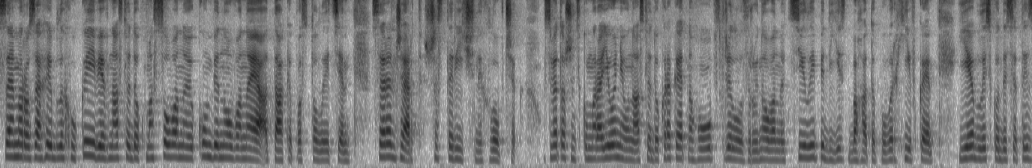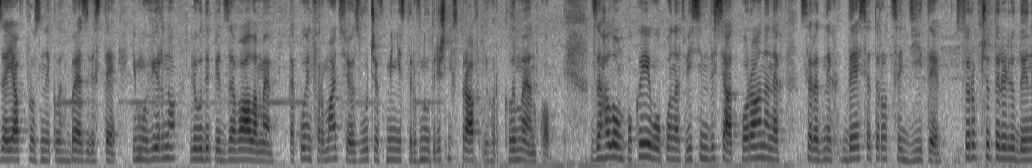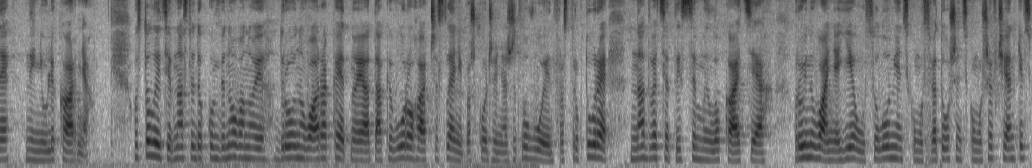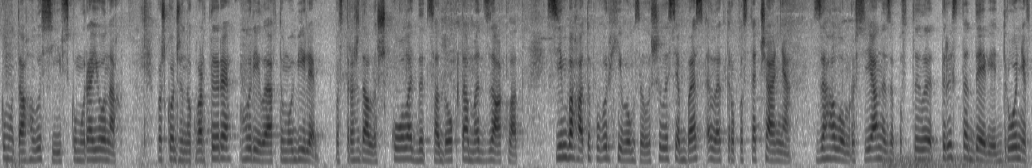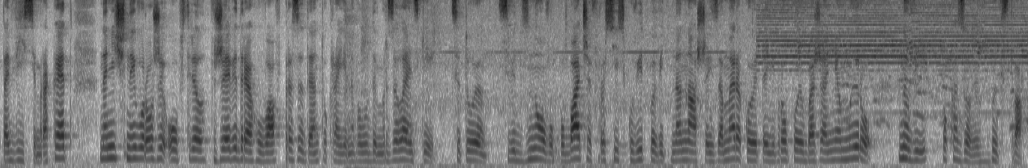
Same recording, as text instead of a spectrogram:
Семеро загиблих у Києві внаслідок масованої комбінованої атаки по столиці. Серед жертв шестирічний хлопчик. У Святошинському районі унаслідок ракетного обстрілу зруйновано цілий під'їзд багатоповерхівки. Є близько 10 заяв про зниклих безвісти. Ймовірно, люди під завалами. Таку інформацію озвучив міністр внутрішніх справ Ігор Клименко. Загалом по Києву понад 80 поранених, серед них 10 – це діти. 44 людини нині у лікарнях. У столиці внаслідок комбінованої дроново-ракетної атаки ворога численні пошкодження житлової інфраструктури на 27 локаціях. Руйнування є у Солом'янському, Святошинському, Шевченківському та Голосіївському районах. Пошкоджено квартири, горіли автомобілі. Постраждали школа, дитсадок та медзаклад. Сім багатоповерхівок залишилися без електропостачання. Загалом росіяни запустили 309 дронів та 8 ракет. На нічний ворожий обстріл вже відреагував президент України Володимир Зеленський. Цитую: світ знову побачив російську відповідь на наше із Америкою та Європою бажання миру. Нові показові вбивства.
